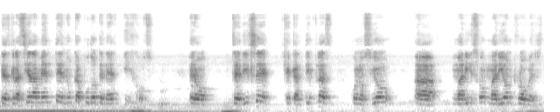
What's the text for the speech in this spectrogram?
desgraciadamente nunca pudo tener hijos. Pero se dice que Cantinflas conoció a Marion Roberts,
